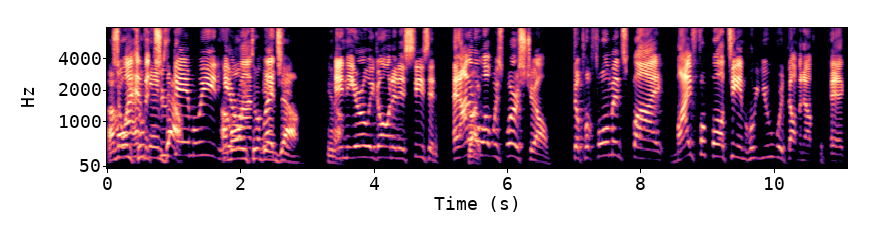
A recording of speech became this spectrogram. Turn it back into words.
I'm so I two have a games two-game out. lead I'm here only on two the games legend out. You know. in the early going of this season. And I don't know what was worse, Joe. The performance by my football team, who you were dumb enough to pick,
